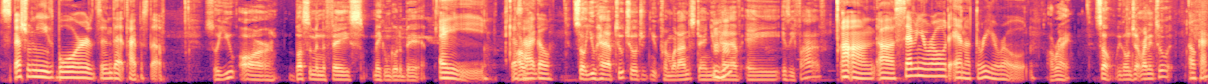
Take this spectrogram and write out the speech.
special needs boards, and that type of stuff. So you are bust them in the face, make them go to bed. Hey, that's All how right. it go. So you have two children. You, from what I understand, you Mm-hmm. have a is he five? Uh-uh, a seven-year-old and a three-year-old. All right. So we're gonna jump right into it. Okay.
